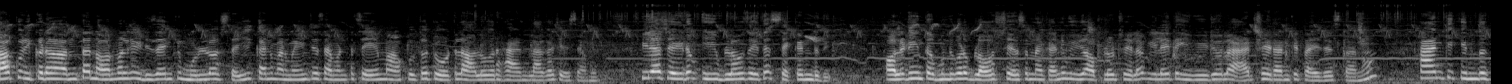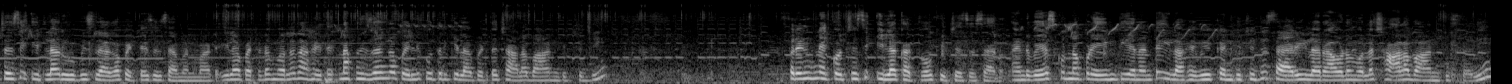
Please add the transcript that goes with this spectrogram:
ఆకులు ఇక్కడ అంతా నార్మల్గా ఈ డిజైన్కి ముళ్ళు వస్తాయి. కానీ మనం ఏం చేసామంటే సేమ్ ఆకులతో టోటల్ ఆల్ ఓవర్ హ్యాండ్ లాగా చేసాము. ఇలా చేయడం ఈ బ్లౌజ్ అయితే సెకండ్ది ఆల్రెడీ ఇంతకు ముందు కూడా బ్లౌజ్ చేస్తున్నా కానీ వీడియో అప్లోడ్ చేయలే. వీలైతే ఈ వీడియోలో యాడ్ చేయడానికి ట్రై చేస్తాను. హ్యాండ్కి కింద వచ్చేసి ఇట్లా రూపీస్ లాగా పెట్టేసేసామన్నమాట. ఇలా పెట్టడం వల్ల నాకైతే నాకు నిజంగా పెళ్ళి కూతురికి ఇలా పెడితే చాలా బాగా అనిపించింది. ఫ్రంట్ నెక్ వచ్చేసి ఇలా కట్ వర్క్ ఇచ్చేసేసాను. అండ్ వేసుకున్నప్పుడు ఏంటి అని అంటే ఇలా హెవీ కనిపించింది. శారీ ఇలా రావడం వల్ల చాలా బాగా అనిపిస్తుంది.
